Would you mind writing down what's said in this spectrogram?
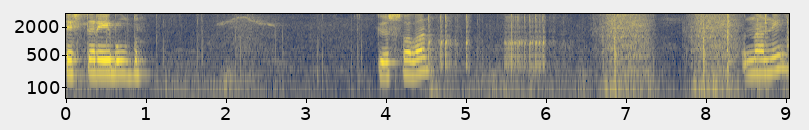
Testereyi buldum. Göz falan. Bunlar ne için?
